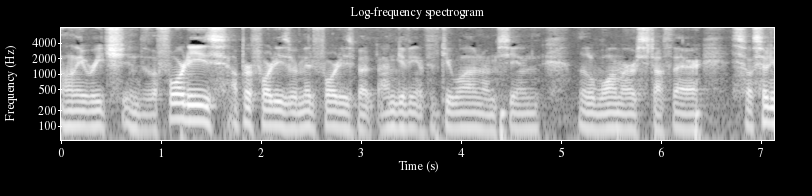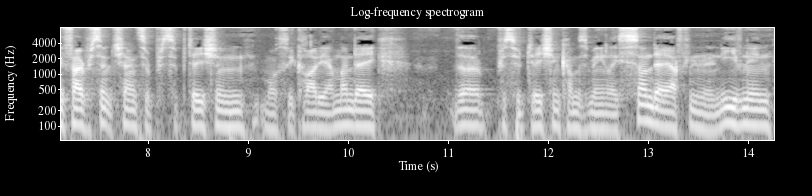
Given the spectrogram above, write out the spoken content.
only reach into the 40s, upper 40s or mid 40s, but I'm giving it 51. I'm seeing a little warmer stuff there. So 75% chance of precipitation, mostly cloudy on Monday. The precipitation comes mainly Sunday afternoon and evening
